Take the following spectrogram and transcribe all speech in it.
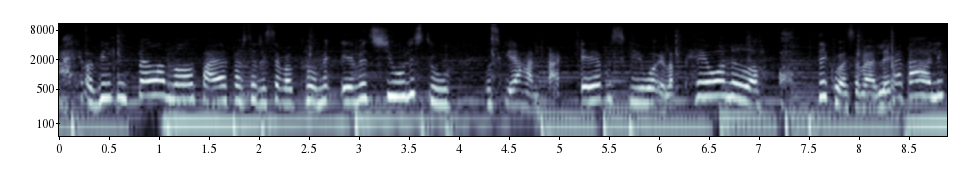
Ej, og hvilken bedre måde at fejre 1. december på med Emmets julestue. Måske har han bagt æbleskiver eller pebernødder. Oh, det kunne altså være lækkert, bare Olli.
